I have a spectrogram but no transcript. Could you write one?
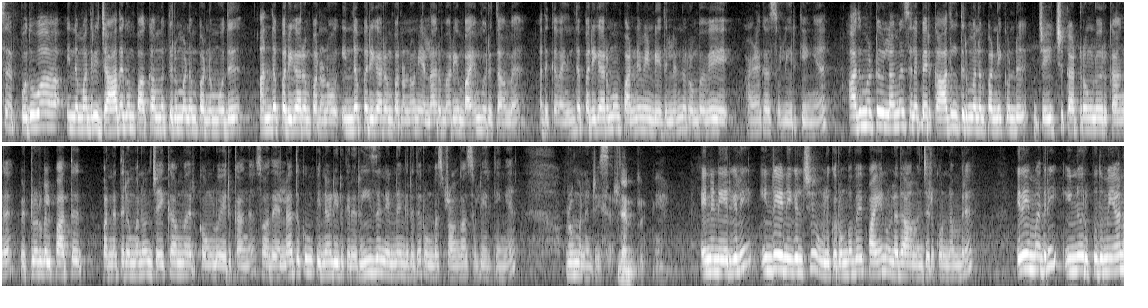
சார் பொதுவாக இந்த மாதிரி ஜாதகம் பார்க்காம திருமணம் பண்ணும்போது அந்த பரிகாரம் பண்ணணும் இந்த பரிகாரம் பண்ணணும்னு எல்லாரும் மாதிரியும் பயமுறுத்தாம அதுக்கு எந்த பரிகாரமும் பண்ண வேண்டியதில்லைன்னு ரொம்பவே அழகாக சொல்லியிருக்கீங்க. அது மட்டும் இல்லாமல் சில பேர் காதல் திருமணம் பண்ணிக்கொண்டு ஜெயிச்சு காட்டுறவங்களும் இருக்காங்க. பெற்றோர்கள் பார்த்து பண்ண திருமணம் ஜெயிக்காம இருக்கவங்களும் இருக்காங்க. ஸோ அது எல்லாத்துக்கும் பின்னாடி இருக்கிற ரீசன் என்னங்கிறத ரொம்ப ஸ்ட்ராங்காக சொல்லியிருக்கீங்க. ரொம்ப நன்றி சார். நன்றி. என்ன நேர்களே இன்றைய நிகழ்ச்சி உங்களுக்கு ரொம்பவே பயனுள்ளதாக அமைஞ்சிருக்கும் நம்புறேன். இதே மாதிரி இன்னொரு புதுமையான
